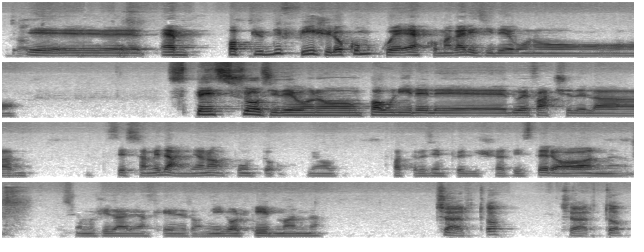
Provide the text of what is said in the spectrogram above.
Esatto. E, è un po' più difficile, o comunque, ecco, magari si devono... Spesso si devono un po' unire le due facce della stessa medaglia, no? Appunto, abbiamo fatto l'esempio di Charlize Theron, possiamo citare anche, so, Nicole Kidman. Certo, certo.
